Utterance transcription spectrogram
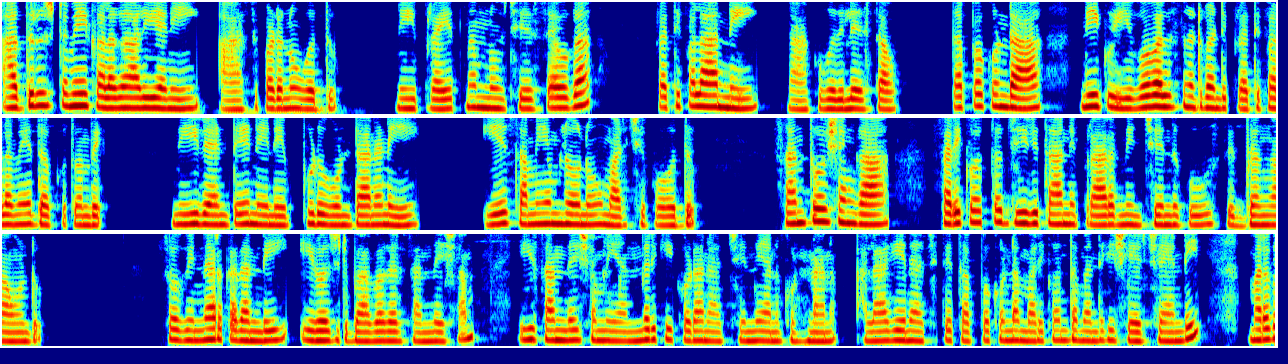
అదృష్టమే కలగాలి అని ఆశపడను వద్దు. నీ ప్రయత్నం నువ్వు చేసావుగా ప్రతిఫలాన్ని నాకు వదిలేశావు. తప్పకుండా నీకు ఇవ్వవలసినటువంటి ప్రతిఫలమే దక్కుతుంది. నీ వెంటే నేనెప్పుడు ఉంటానని ఏ సమయంలోనూ మర్చిపోవద్దు. సంతోషంగా సరికొత్త జీవితాన్ని ప్రారంభించేందుకు సిద్ధంగా ఉండు. సో విన్నారు కదండి ఈరోజు బాబాగారి సందేశం. ఈ సందేశం మీ అందరికీ కూడా నచ్చింది అనుకుంటున్నాను. అలాగే నచ్చితే తప్పకుండా మరికొంతమందికి షేర్ చేయండి. మరొక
